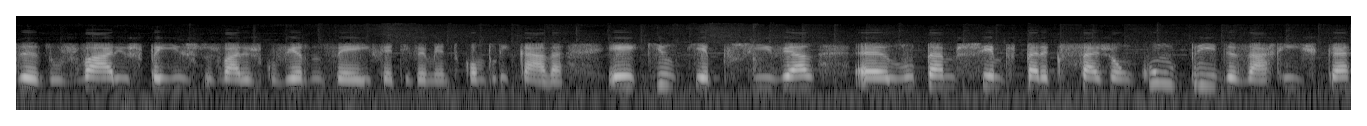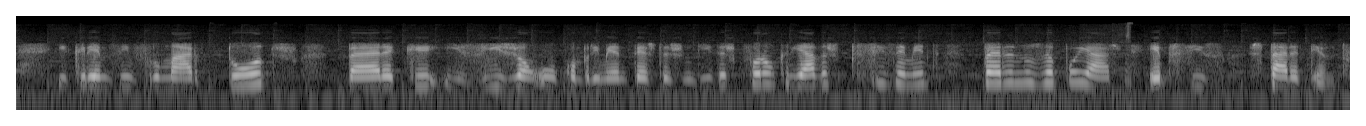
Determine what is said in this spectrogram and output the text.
de, dos vários países, dos vários governos é efetivamente complicada. É aquilo que é possível, uh, lutamos sempre para que sejam cumpridas à risca e queremos informar todos para que exijam o cumprimento destas medidas que foram criadas precisamente para nos apoiar. É preciso estar atento.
